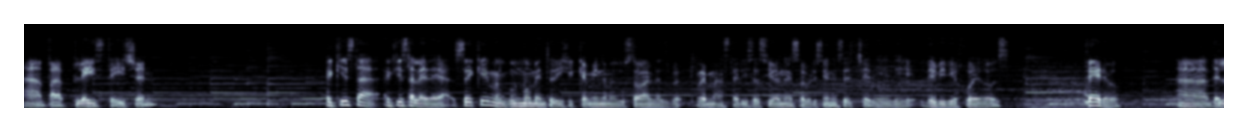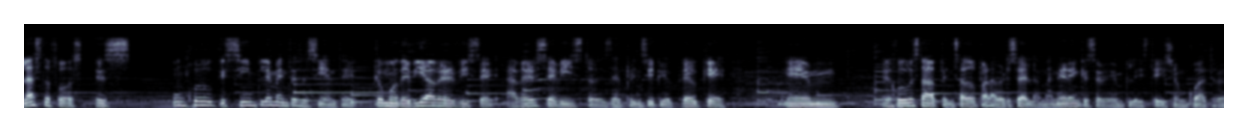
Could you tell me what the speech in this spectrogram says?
ah, para PlayStation. Aquí está, aquí está la idea. Sé que en algún momento dije que a mí no me gustaban las remasterizaciones o versiones HD de, videojuegos, pero uh, The Last of Us es un juego que simplemente se siente como debió haber haberse visto desde el principio. Creo que em, el juego estaba pensado para verse de la manera en que se ve en PlayStation 4.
